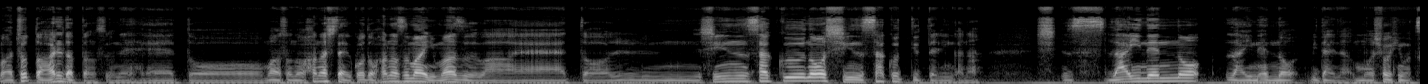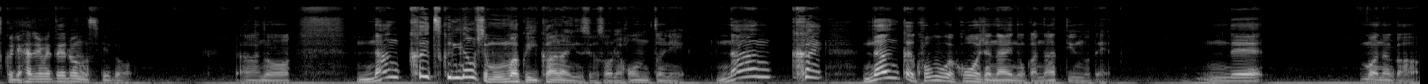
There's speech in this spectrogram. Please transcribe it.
まあちょっとあれだったんですよね。えっ、ー、と、まあその話したいことを話す前にまずは、えっ、ー、と、新作の新作って言ったらいいんかな。来年の、来年の、みたいな、もう商品を作り始めてるんですけど、あの、何回作り直してもうまくいかないんですよ、それ、本当に。何回、何回ここがこうじゃないのかなっていうので。んで、まあなんか、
